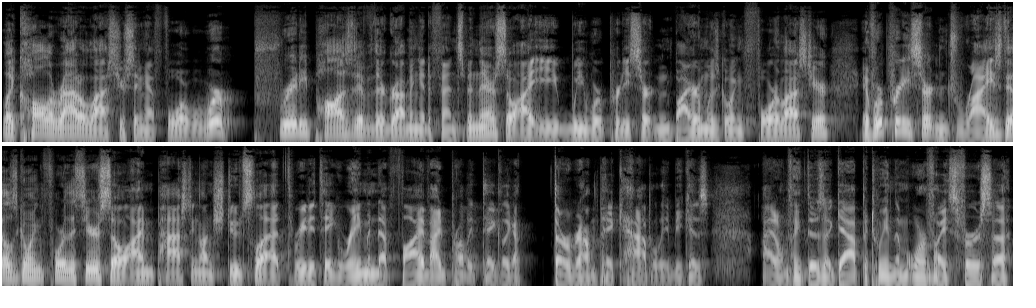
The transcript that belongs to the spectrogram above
like Colorado last year sitting at four, we're pretty positive they're grabbing a defenseman there. So, i.e., we were pretty certain Byram was going four last year. If we're pretty certain Drysdale's going four this year, so I'm passing on Stützle at three to take Raymond at five, I'd probably take like a third round pick happily because I don't think there's a gap between them or vice versa.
